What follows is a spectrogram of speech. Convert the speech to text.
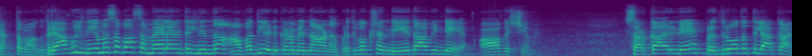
ശക്തമാകും രാഹുൽ നിയമസഭാ സമ്മേളനത്തിൽ നിന്ന് അവധിയെടുക്കണമെന്നാണ് പ്രതിപക്ഷ നേതാവിന്റെ ആവശ്യം. സർക്കാരിനെ പ്രതിരോധത്തിലാക്കാൻ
